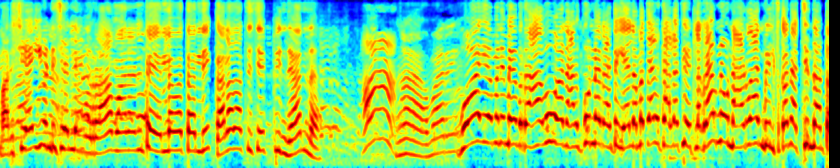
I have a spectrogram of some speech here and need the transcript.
మరి చేయండి చెల్లె. రామానంటే ఎల్లవ తల్లి కళలు వచ్చి చెప్పింది అన్న. ఆ, మరి? ఓ ఏమని మేము రావు అని అనుకున్నారంటే ఎల్లమ్మ తల్లి కళ్ళ చెట్లు రావు? నువ్వు నాడువా అని పిలుచుకొని వచ్చిందంట.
